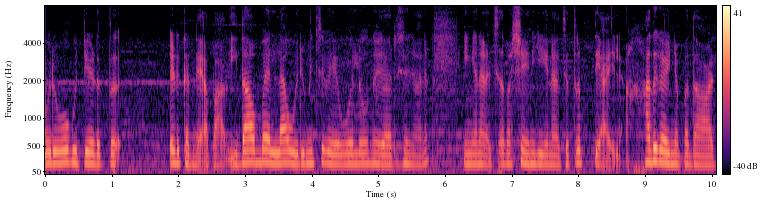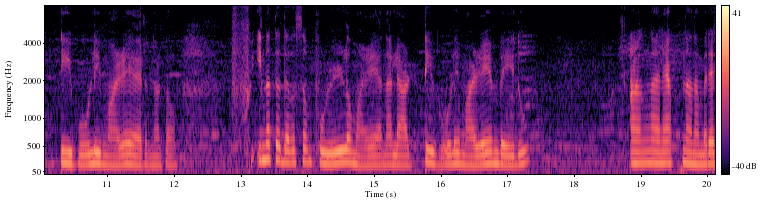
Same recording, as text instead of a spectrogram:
ഓരോ കുറ്റി എടുത്ത് എടുക്കണ്ടേ. അപ്പോൾ ഇതാകുമ്പോൾ എല്ലാം ഒരുമിച്ച് വേവുമല്ലോ എന്ന് വിചാരിച്ച് ഞാൻ ഇങ്ങനെ വെച്ചത്. പക്ഷേ എനിക്ക് ഇങ്ങനെ വെച്ച് തൃപ്തിയായില്ല. അത് കഴിഞ്ഞപ്പോൾ അത് അടിപൊളി മഴയായിരുന്നു കേട്ടോ. ഇന്നത്തെ ദിവസം ഫുള്ള് മഴയാണ് നല്ല അടിപൊളി മഴയും പെയ്തു. അങ്ങനെ നമ്മുടെ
